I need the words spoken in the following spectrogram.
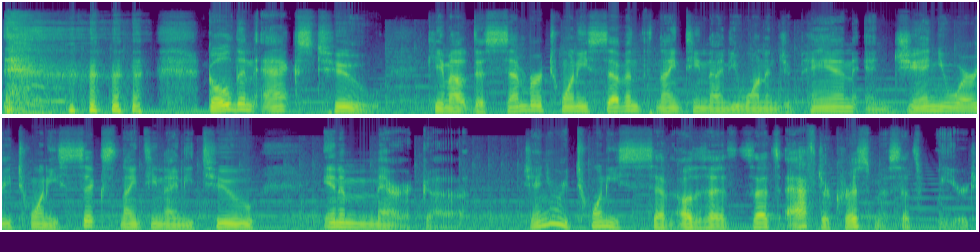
Golden Axe 2 came out December 27th, 1991 in Japan and January 26th, 1992 in America. January 27th. Oh, that's, that's after Christmas. That's weird.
